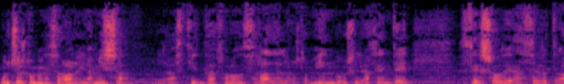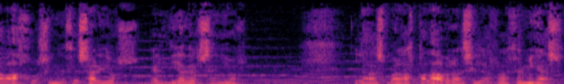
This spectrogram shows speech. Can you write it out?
Muchos comenzaron a ir a misa, las tiendas fueron cerradas los domingos y la gente cesó de hacer trabajos innecesarios el día del Señor. Las malas palabras y las blasfemias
